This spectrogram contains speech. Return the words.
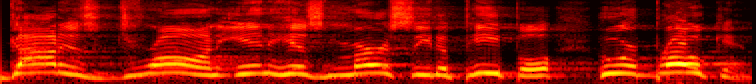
God is drawn in his mercy to people who are broken.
